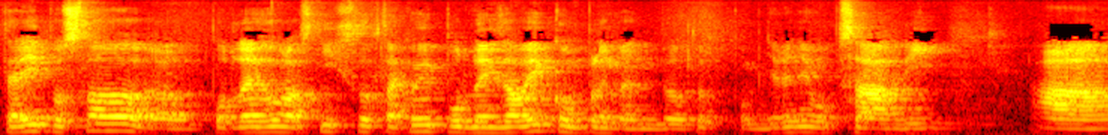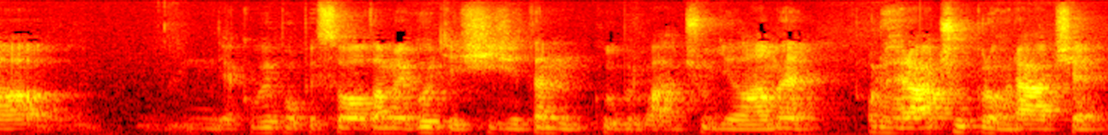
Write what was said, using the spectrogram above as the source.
který poslal eh, podle jeho vlastních slov takový podlejzavý kompliment. Byl to poměrně obsáhlý a mm, jakoby popisoval tam jako těší, že ten klub rváčů děláme od hráčů pro hráče.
